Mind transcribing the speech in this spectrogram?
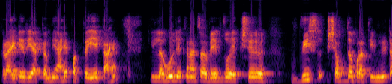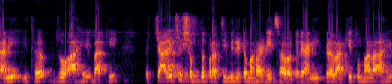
क्रायटेरिया कमी आहे फक्त एक आहे की लघु लेखनाचा वेग जो एकशे वीस शब्द प्रति मिनिट आणि इथं जो आहे बाकी चाळीस शब्द प्रति मिनिट मराठीचा वगैरे आणि इकडे बाकी तुम्हाला आहे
